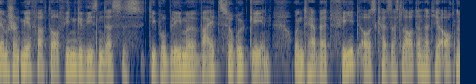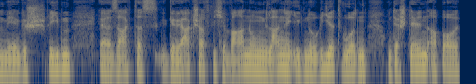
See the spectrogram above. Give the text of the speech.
haben schon mehrfach darauf hingewiesen, dass es die Probleme weit zurückgehen. Und Herbert Feeth aus Kaiserslautern hat ja auch eine Mail geschrieben. Er sagt, dass gewerkschaftliche Warnungen lange ignoriert wurden und der Stellenabbau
